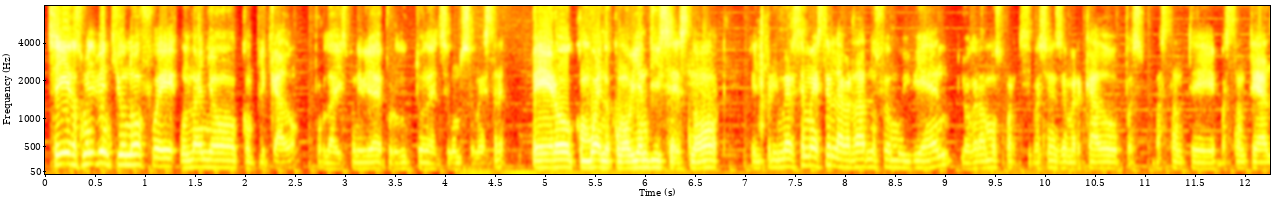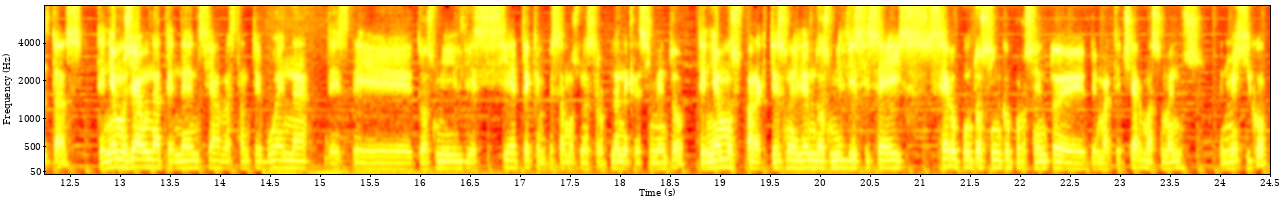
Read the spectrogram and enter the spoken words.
Sí, 2021 fue un año complicado por la disponibilidad de producto en el segundo semestre, pero como bueno, como bien dices, ¿no? El primer semestre, la verdad, nos fue muy bien. Logramos participaciones de mercado pues, bastante, bastante altas. Teníamos ya una tendencia bastante buena desde 2017 que empezamos nuestro plan de crecimiento. Teníamos, para que te des una idea, en 2016 0.5% de, de market share más o menos en México.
